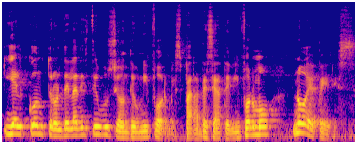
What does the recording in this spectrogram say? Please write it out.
y el control de la distribución de uniformes. Para DCATV informó Noé Pérez.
